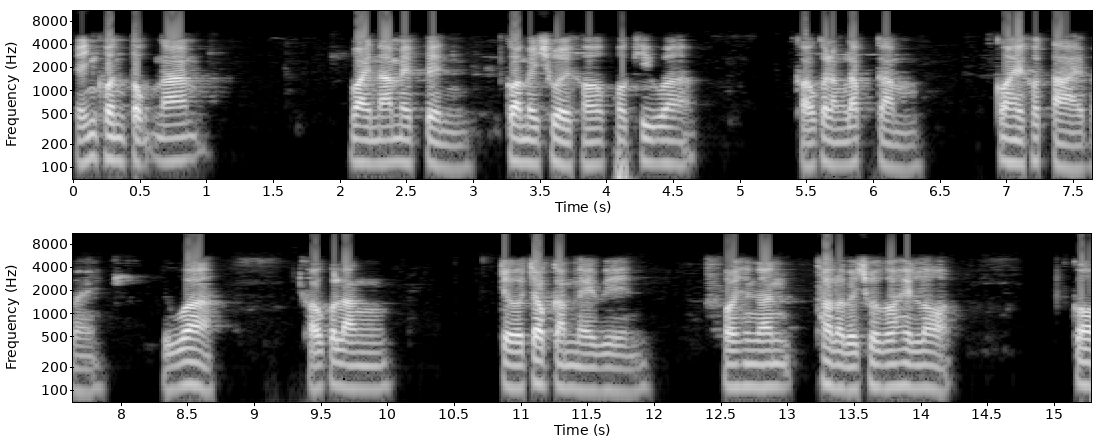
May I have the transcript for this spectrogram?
เห็นคนตกน้ำว่ายน้ำไม่เป็น ก็ไม่ช่วยเขาเพราะคิดว่า เขากำลังรับกรรม ก็ให้เขาตายไป หรือว่าเขากำลังเจอเจ้ากรรมนายเวรเพราะฉะนั้นถ้าเราไปช่วยเขาให้รอด ก็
